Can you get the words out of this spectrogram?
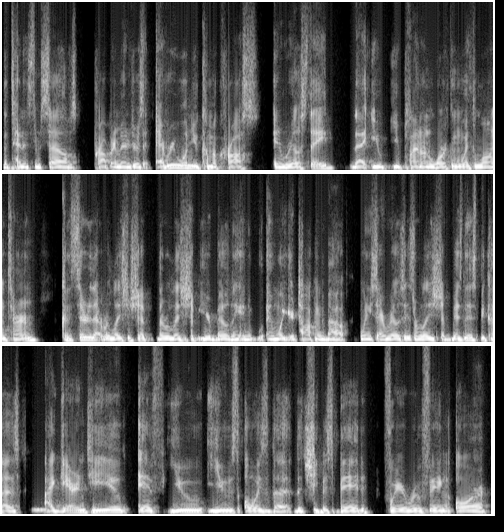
the tenants themselves property managers everyone you come across in real estate that you you plan on working with long term consider that relationship the relationship you're building and, and what you're talking about when you say real estate is a relationship business because i guarantee you if you use always the the cheapest bid for your roofing or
